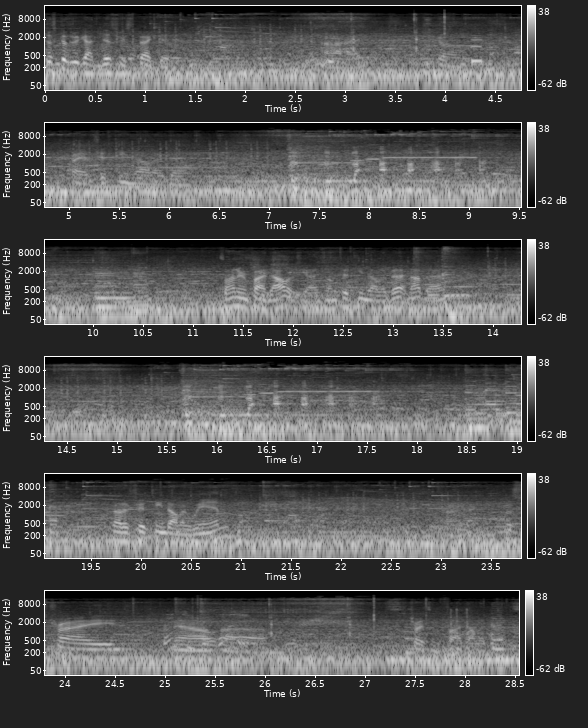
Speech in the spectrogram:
Just because we got disrespected. All right. Let's go. Try a $15 bet. It's $105, guys, on $15 bet. Not bad. Another $15 win. Right, let's try now. Uh, let's try some $5 bets.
